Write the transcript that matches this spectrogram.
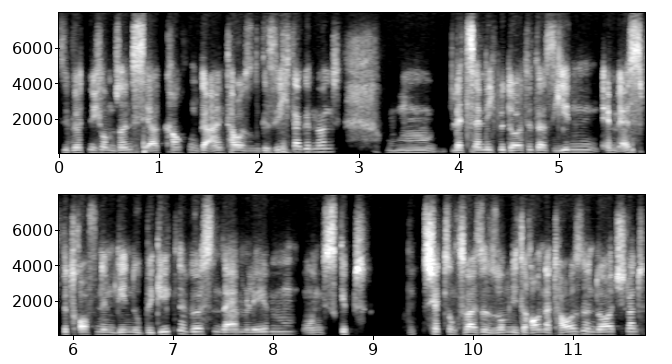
sie wird nicht umsonst die Erkrankung der 1000 Gesichter genannt. Letztendlich bedeutet das jeden MS-Betroffenen, den du begegnen wirst in deinem Leben. Und es gibt schätzungsweise so um die 300.000 in Deutschland,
